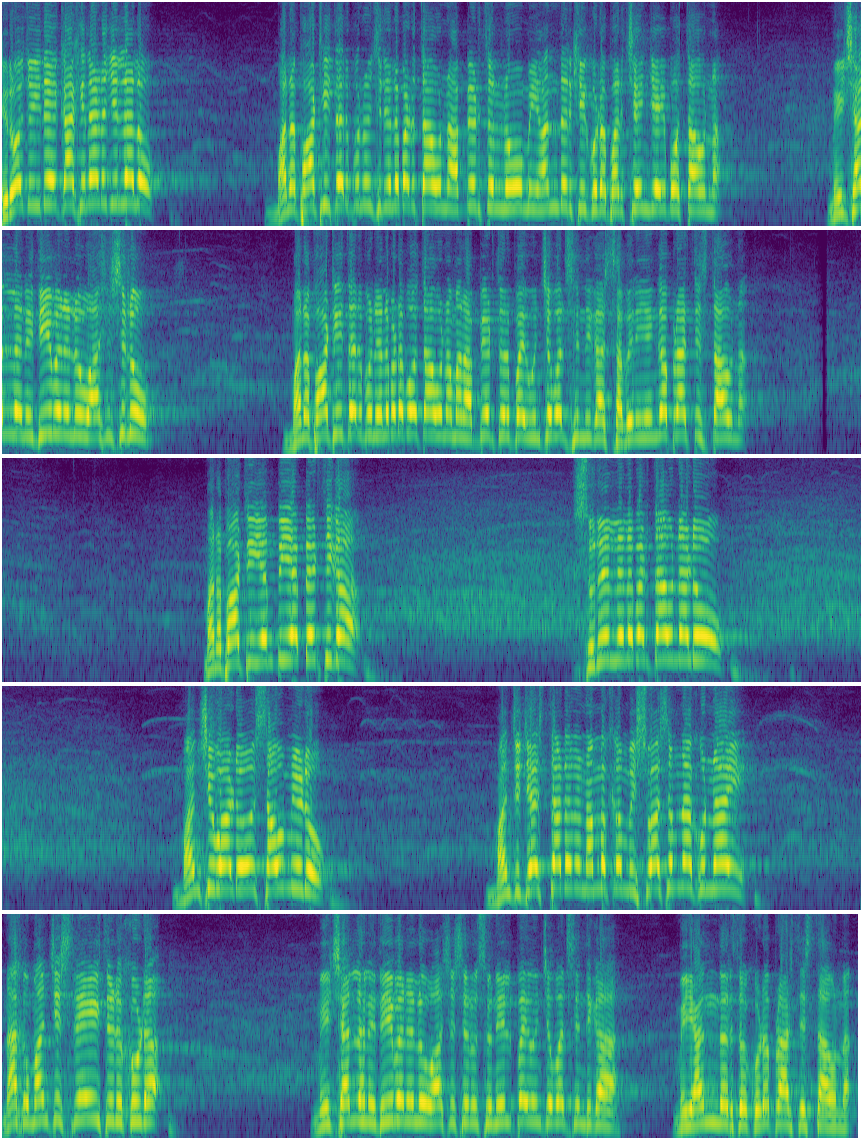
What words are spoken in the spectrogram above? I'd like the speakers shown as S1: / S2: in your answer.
S1: ఈరోజు ఇదే కాకినాడ జిల్లాలో మన పార్టీ తరపు నుంచి నిలబడతా ఉన్న అభ్యర్థులను మీ అందరికీ కూడా పరిచయం చేయబోతా ఉన్నా. మీ చల్లని దీవెనలు ఆశీస్సులు మన పార్టీ తరపు నిలబడబోతా ఉన్న మన అభ్యర్థులపై ఉంచవలసిందిగా సవినీయంగా ప్రార్థిస్తా ఉన్నా. మన పార్టీ ఎంపీ అభ్యర్థిగా సునీల్ నిలబడతా ఉన్నాడు. మంచివాడు సౌమ్యుడు. మంచి చేస్తాడన్న నమ్మకం విశ్వాసం నాకున్నాయి. నాకు మంచి స్నేహితుడు కూడా. మీ చల్లని దీవెనలు ఆశీస్సులు సునీల్పై ఉంచవలసిందిగా మీ అందరితో కూడా ప్రార్థిస్తా ఉన్నా.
